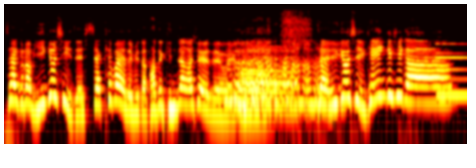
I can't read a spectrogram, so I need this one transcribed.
자, 그럼 2교시 이제 시작해봐야 됩니다. 다들 긴장하셔야 돼요, 이거. 자, 2교시 개인기 시간.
